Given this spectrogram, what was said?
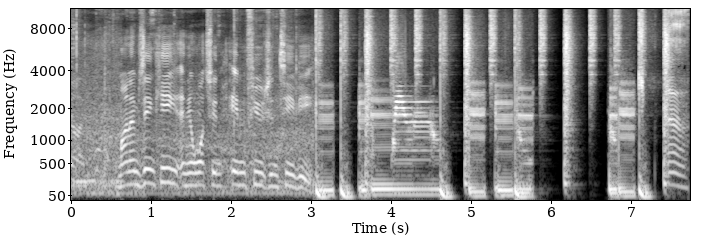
My name's Inkie, and you're watching Infusion TV. Uh.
